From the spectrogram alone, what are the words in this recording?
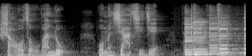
少走弯路。我们下期见。Thank you.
